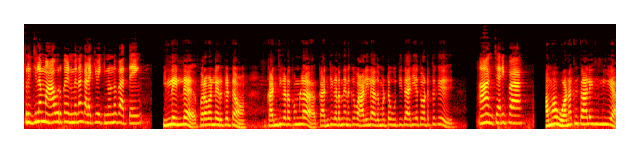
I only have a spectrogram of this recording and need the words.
ஃப்ரிட்ஜில் மாவு இருக்கும் இனிமேல் தான் கலக்கி வைக்கணும்னு பார்த்தேன். இல்லை இல்லை. பரவாயில்ல இருக்கட்டும். கஞ்சி கிடக்கும்ல? கஞ்சி கிடந்து எனக்கு வாளியில் அதை மட்டும் ஊற்றி தாரியா தோட்டத்துக்கு? ஆ சரிப்பா. அம்மா உனக்கு காலேஜ் இல்லையா?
